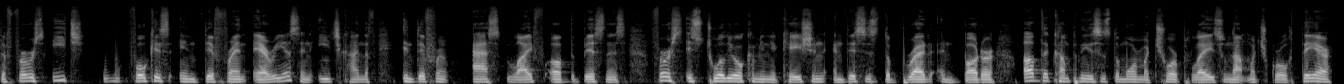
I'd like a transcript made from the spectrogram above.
The first, each focus in different areas and each kind of in different life of the business. First is Twilio Communication, and this is the bread and butter of the company. This is the more mature play, so not much growth there.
